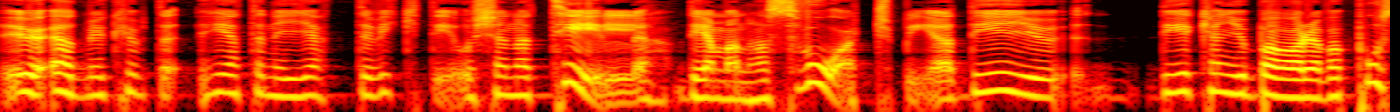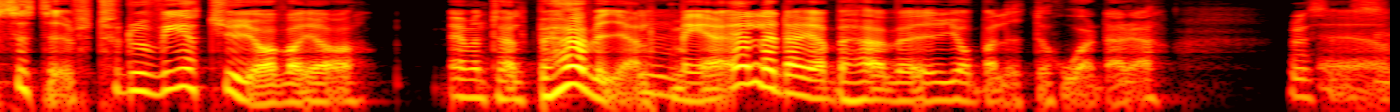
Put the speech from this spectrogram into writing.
ödmjukheten är jätteviktig och känna till det man har svårt med. Det, är ju, det kan ju bara vara positivt, för då vet ju jag vad jag eventuellt behöver hjälp mm. med eller där jag behöver jobba lite hårdare. Precis. Eh,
